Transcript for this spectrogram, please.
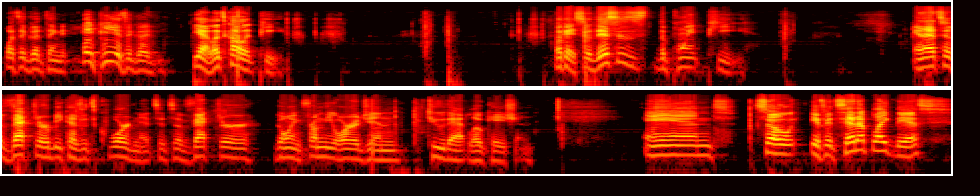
What's a good thing to, hey, P is a good, yeah, let's call it P. Okay, so this is the point P. And that's a vector because it's coordinates. It's a vector going from the origin to that location. And so if it's set up like this,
